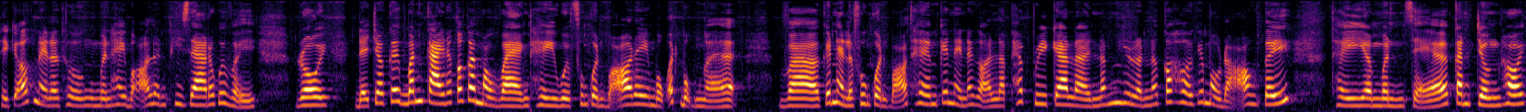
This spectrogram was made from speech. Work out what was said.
Thì cái ớt này là thường mình hay bỏ lên pizza đó quý vị. Rồi để cho cái bánh cay nó có cái màu vàng thì Phương Quỳnh bỏ ở đây một ít bột nghệ và cái này là Phương Quỳnh bỏ thêm, cái này nó gọi là paprika là giống như là nó có hơi cái màu đỏ một tí. Thì à, mình sẽ canh chừng thôi.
